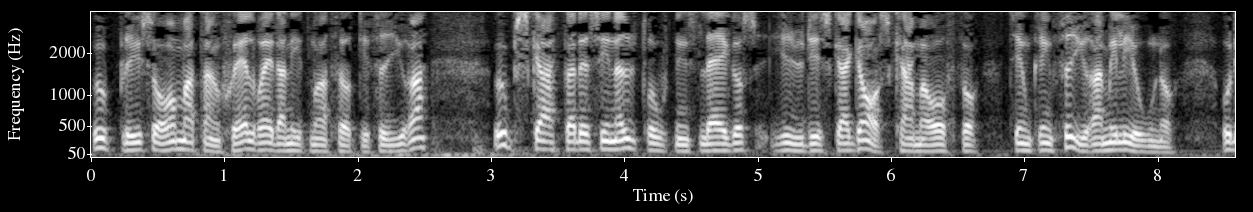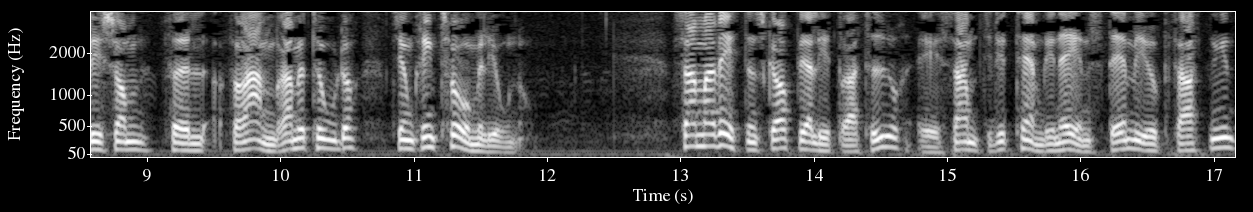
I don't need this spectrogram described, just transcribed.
upplyser om att han själv redan 1944 uppskattade sina utrotningslägers judiska gaskammaroffer till omkring 4 miljoner och de som föll för andra metoder till omkring 2 miljoner. Samma vetenskapliga litteratur är samtidigt tämligen enstämmig i uppfattningen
